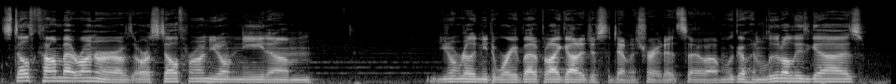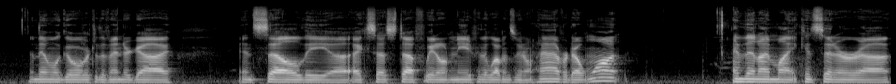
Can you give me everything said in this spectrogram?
stealth combat run or a, or a stealth run, you don't need um, you don't really need to worry about it. But I got it just to demonstrate it. So um, we'll go ahead and loot all these guys, and then we'll go over to the vendor guy and sell the uh, excess stuff we don't need for the weapons we don't have or don't want. And then I might consider uh,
